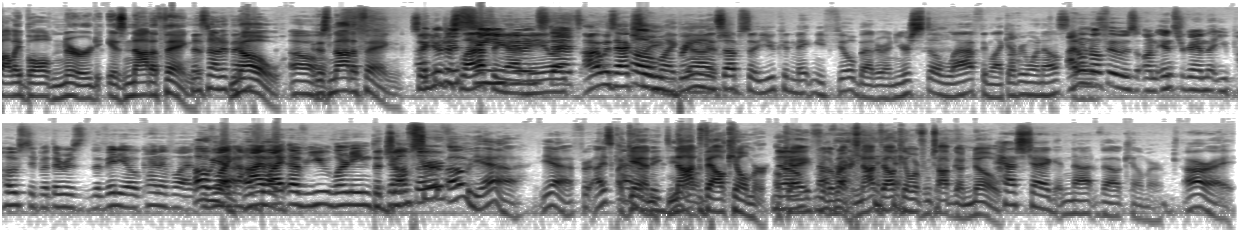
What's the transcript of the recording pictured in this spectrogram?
volleyball nerd is not a thing. That's not a thing? No, Oh. it is not a thing. So I you're just just laughing you at doing me. Like. I was actually Oh bringing gosh. this up so you could make me feel better, and you're still laughing like everyone else. I don't know if it was on Instagram that you posted, but there was the video kind of like, Oh, of yeah, like a of highlight that- of you learning the jump serve. Oh yeah, yeah. For ice kind of a Again, big deal. not Val Kilmer. No, Okay, for the Val- record, not Val Kilmer from Top Gun. No. Hashtag not Val Kilmer. All right.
